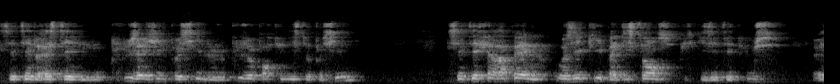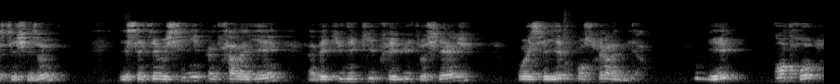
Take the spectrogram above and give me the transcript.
c'était de rester le plus agile possible, le plus opportuniste possible, c'était faire appel aux équipes à distance, puisqu'ils étaient tous restés chez eux, et c'était aussi travailler avec une équipe réduite au siège pour essayer de construire l'avenir. Et, entre autres,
